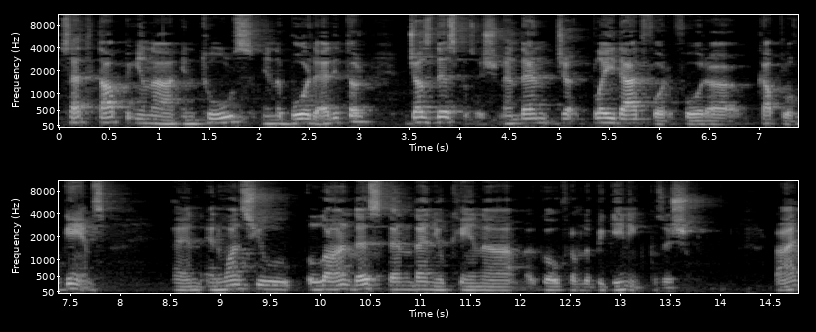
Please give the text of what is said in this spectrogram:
Set it up in, uh, in tools, in the board editor, just this position, and then play that for, for a couple of games. And, and once you learn this, then, then you can uh, go from the beginning position, right?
